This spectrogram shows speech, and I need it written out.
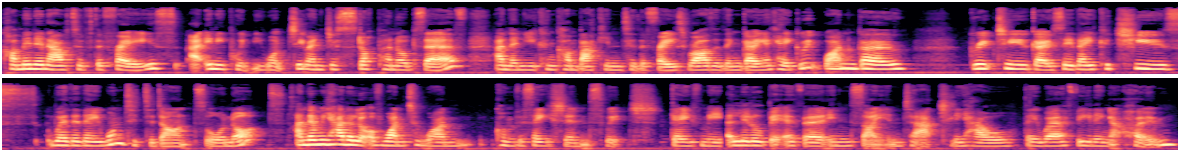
come in and out of the phrase at any point you want to, and just stop and observe, and then you can come back into the phrase rather than going, okay, group one, go, group two, go. So they could choose whether they wanted to dance or not. And then we had a lot of one to one conversations, which gave me a little bit of an insight into actually how they were feeling at home.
